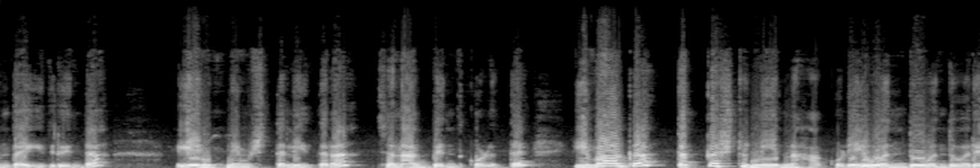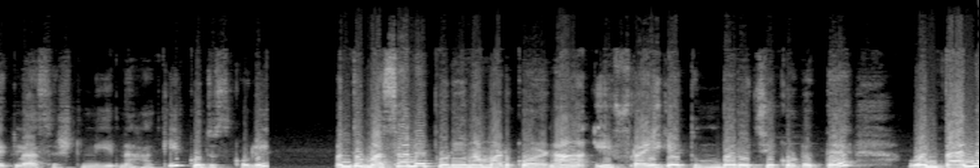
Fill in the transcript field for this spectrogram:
ಒಂದ್ ಐದರಿಂದ ಎಂಟು ನಿಮಿಷದಲ್ಲಿ ಈ ತರ ಚೆನ್ನಾಗಿ ಬೆಂದ್ಕೊಳ್ಳುತ್ತೆ. ಇವಾಗ ತಕ್ಕಷ್ಟು ನೀರ್ನ ಹಾಕೊಳ್ಳಿ. ಒಂದು, ಒಂದೂವರೆ ಗ್ಲಾಸ್ ಅಷ್ಟು ನೀರ್ನ ಹಾಕಿ ಕುದಿಸ್ಕೊಳ್ಳಿ. ಒಂದು ಮಸಾಲೆ ಪುಡಿನ ಮಾಡ್ಕೊಳ್ಳೋಣ. ಈ ಫ್ರೈಗೆ ತುಂಬಾ ರುಚಿ ಕೊಡುತ್ತೆ. ಒಂದ್ ಪ್ಯಾನ್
